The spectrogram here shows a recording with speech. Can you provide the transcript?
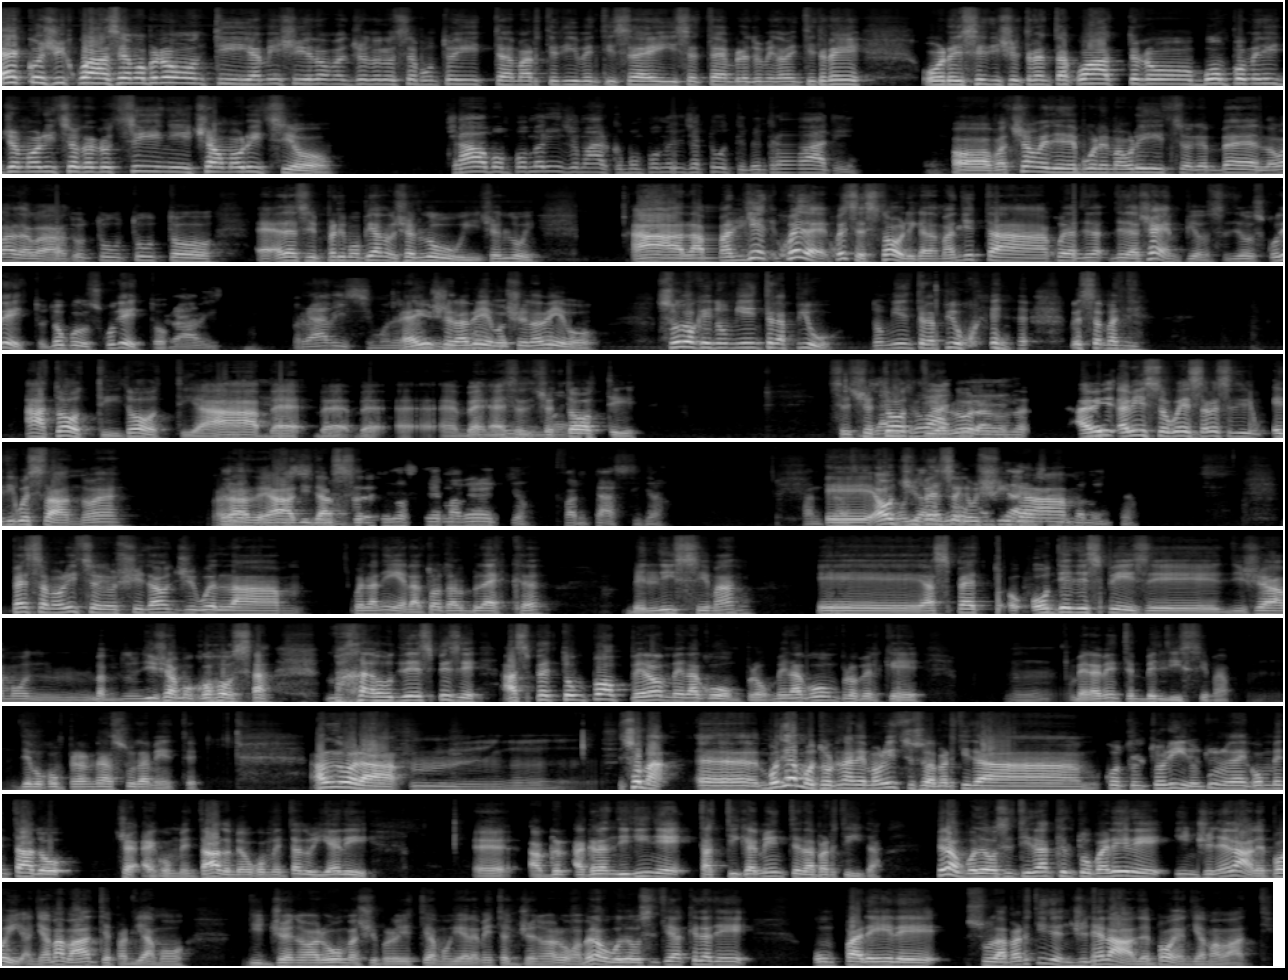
Eccoci qua, siamo pronti, amici di RomaGiallorossa.it, martedì 26 settembre 2023, ore 16.34. Buon pomeriggio a Maurizio Carrozzini. Ciao Maurizio. Ciao, buon pomeriggio Marco, buon pomeriggio a tutti, bentrovati. Oh, facciamo vedere pure Maurizio, che bello, guarda, guarda, tutto, tutto eh, adesso in primo piano c'è lui, c'è lui. Ah, la maglietta, quella, questa è storica, la maglietta quella della, della, Champions, dello scudetto, dopo lo scudetto. Bravissimo, bravissimo. Eh, io ce l'avevo, ce l'avevo, solo che non mi entra più, non mi entra più questa maglietta. Ah, Totti, Totti, ah, eh. beh, beh, beh, eh, beh eh, se c'è Totti, se c'è Totti, allora... Non... Hai, visto questa? Questa è di, è di quest'anno, eh? Guardate, Adidas. Lo stemma vecchio, fantastica. E oggi pensa che è uscita. Pensa Maurizio che è uscita oggi quella, quella nera, Total Black, bellissima. Mm-hmm. E aspetto, ho delle spese, diciamo, diciamo cosa, ma ho delle spese, aspetto un po', però me la compro, me la compro perché mh, mm, veramente bellissima, devo comprarla assolutamente. Allora, mh, mm, insomma, eh, vogliamo tornare Maurizio sulla partita contro il Torino? Tu non hai commentato, cioè hai commentato, abbiamo commentato ieri eh, a, a, grandi linee tatticamente la partita, però volevo sentire anche il tuo parere in generale, poi andiamo avanti e parliamo di Genoa-Roma, ci proiettiamo chiaramente a Genoa-Roma, però volevo sentire anche da te un parere sulla partita in generale, poi andiamo avanti.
